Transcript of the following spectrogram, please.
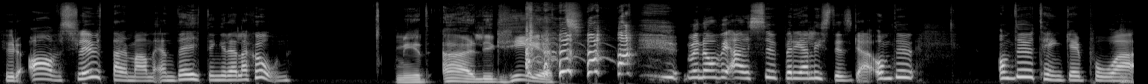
Hur avslutar man en datingrelation? Med ärlighet. Men om vi är superrealistiska. Om du, om du tänker på...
